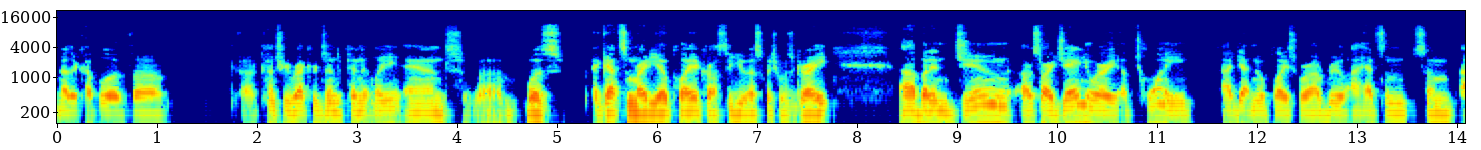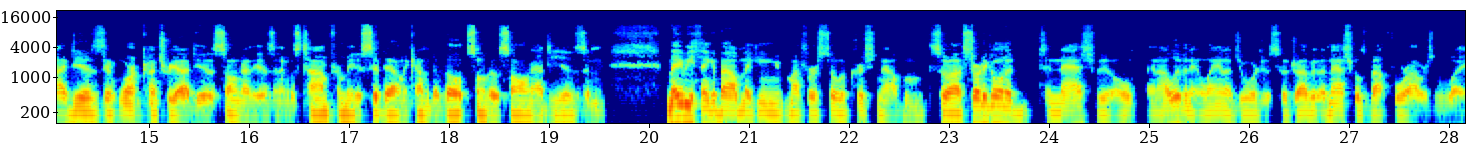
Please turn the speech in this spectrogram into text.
another couple of uh, uh, country records independently, and um, was I got some radio play across the U.S., which was great. Uh, but in June, or sorry, January of 20, I'd gotten to a place where I real I had some some ideas that weren't country ideas, song ideas, and it was time for me to sit down and kind of develop some of those song ideas and maybe think about making my first solo Christian album. So I started going to, to Nashville, and I live in Atlanta, Georgia. So driving to Nashville is about four hours away.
